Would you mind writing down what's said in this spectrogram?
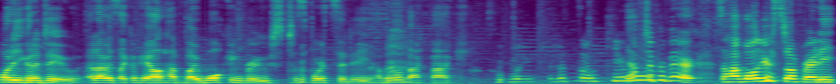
What are you going to do? And I was like, okay, I'll have my walking route to Sports City, have a little backpack. Oh my god, that's so cute. You have to prepare. So have all your stuff ready.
